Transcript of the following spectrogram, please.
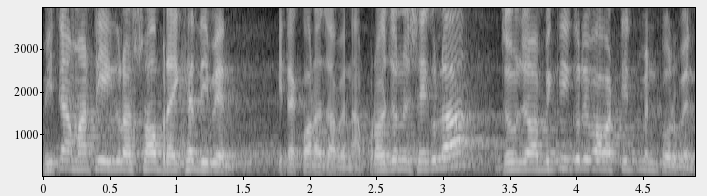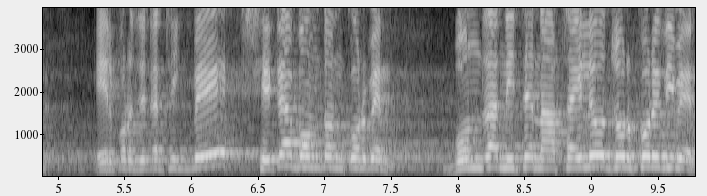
ভিটা মাটি এগুলো সব রেখে দিবেন। এটা করা যাবে না। প্রয়োজনে সেগুলা জমি জমা বিক্রি করে বাবার ট্রিটমেন্ট করবেন। এরপর যেটা ঠিকবে, সেটা বন্টন করবেন। বোনরা নিতে না চাইলেও জোর করে দিবেন।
